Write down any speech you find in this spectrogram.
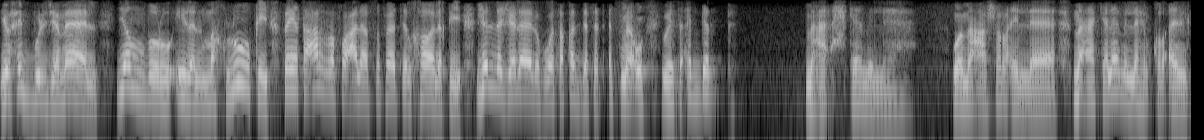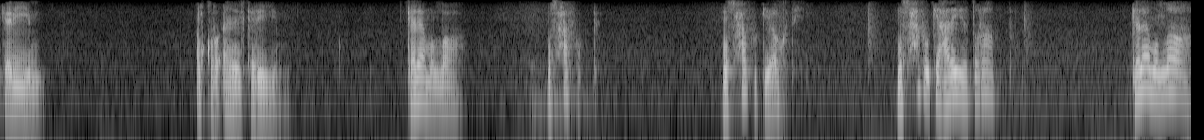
يحب الجمال. ينظر إلى المخلوق فيتعرف على صفات الخالق. جل جلاله وتقدست أسماؤه ويتأدب مع أحكام الله. ومع شرع الله مع كلام الله القرآن الكريم. القرآن الكريم. كلام الله. مصحفك. مصحفك يا أختي. مصحفك عليه تراب. كلام الله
